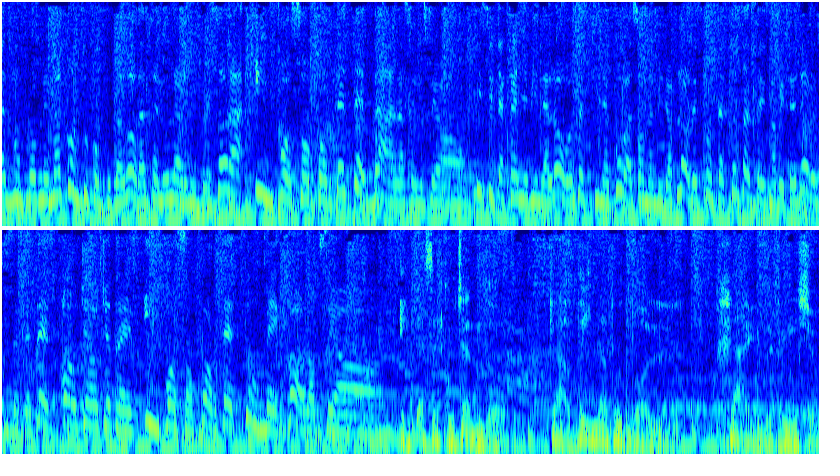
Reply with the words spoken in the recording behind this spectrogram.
Algún problema con tu computadora, celular o impresora? InfoSoporte te da la solución. Visita calle Lobos, esquina Cuba, zona Miraflores, contactos al 699-63-883. InfoSoporte, tu mejor opción. Estás escuchando Cabina Fútbol High Definition.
